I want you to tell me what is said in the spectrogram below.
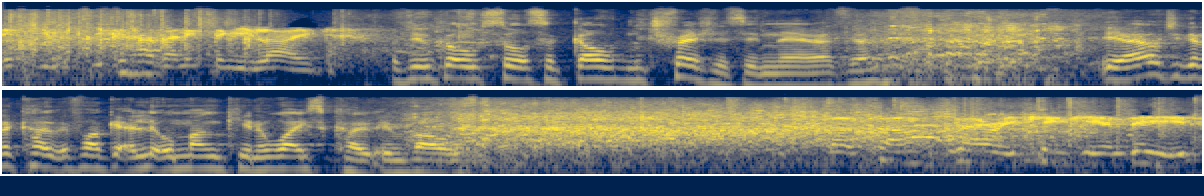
If you, you can have anything you like. Have you got all sorts of golden treasures in there, have you? Yeah, how'd you get a coat if I get a little monkey in a waistcoat involved? That sounds very kinky indeed.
